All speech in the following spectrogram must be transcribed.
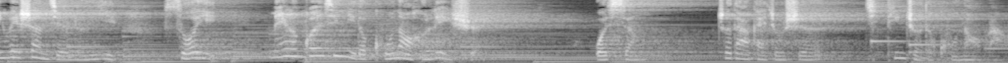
因为善解人意，所以没人关心你的苦恼和泪水。我想，这大概就是倾听者的苦恼吧。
